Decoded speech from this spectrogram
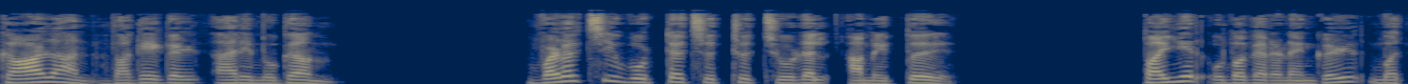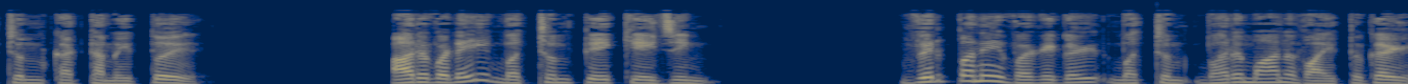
காளான் வகைகள் அறிமுகம். வளர்ச்சி ஊட்ட சுற்றுச்சூழல் அமைப்பு. பயிர் உபகரணங்கள் மற்றும் கட்டமைப்பு. அறுவடை மற்றும் பேக்கேஜிங். விற்பனை வழிகள் மற்றும் வருமான வாய்ப்புகள்.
